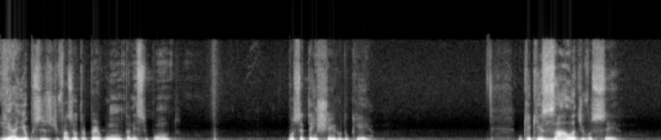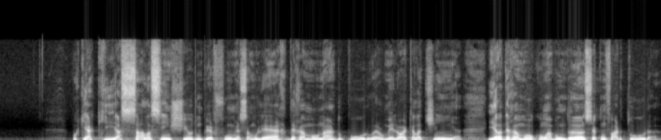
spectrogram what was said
E aí eu preciso te fazer outra pergunta nesse ponto. Você tem cheiro do quê? O que, que exala de você? Porque aqui a sala se encheu de um perfume. Essa mulher derramou nardo puro, era o melhor que ela tinha. E ela derramou com abundância, com fartura.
